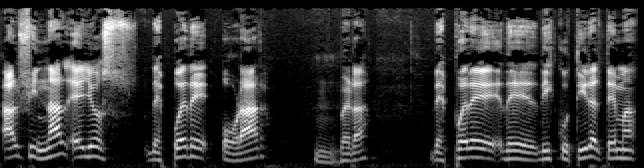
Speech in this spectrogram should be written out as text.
Al final ellos, después de orar, mm. ¿verdad? Después de, discutir el tema,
